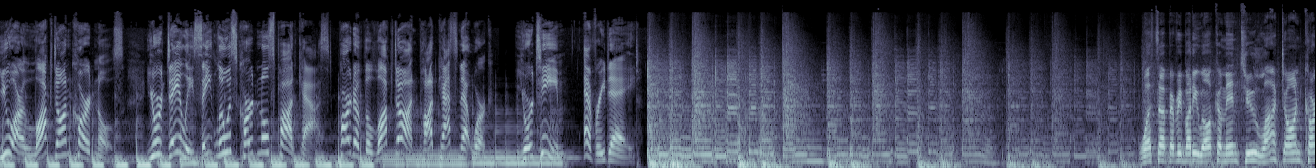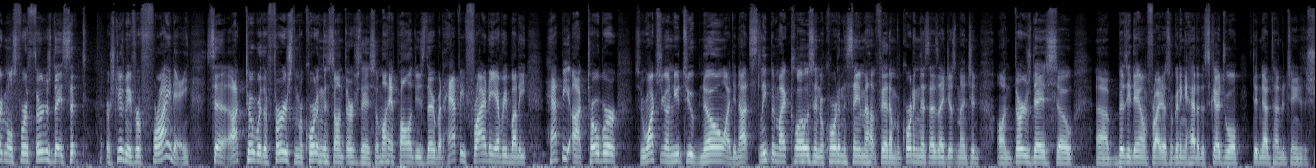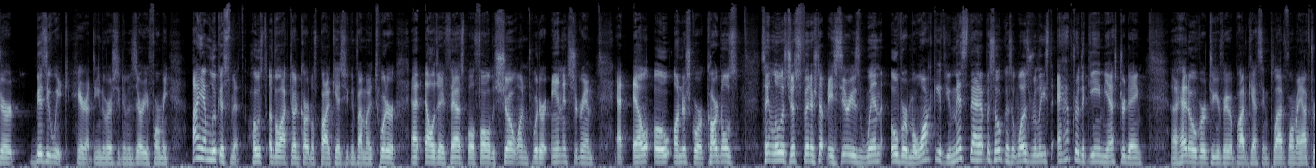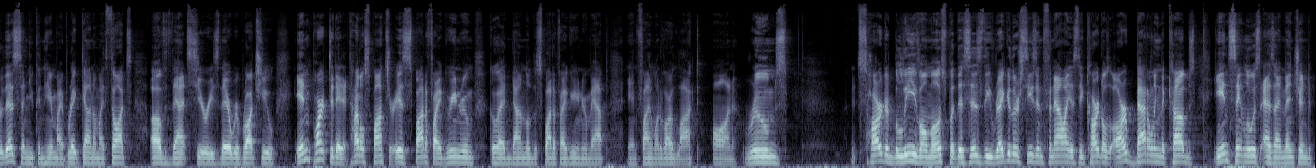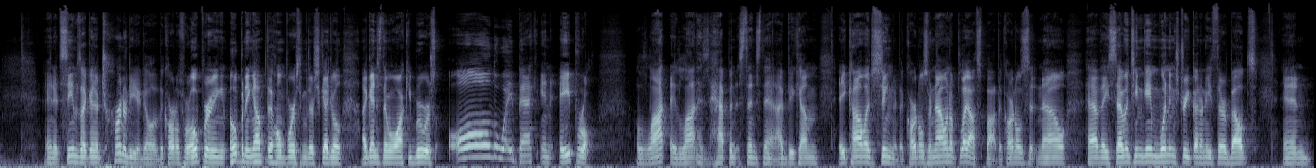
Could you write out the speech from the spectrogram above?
You are Locked On Cardinals, your daily St. Louis Cardinals podcast, part of the Locked On Podcast Network. Your team every day. What's up, everybody? Welcome into Locked On Cardinals for Thursday, September or excuse me, for Friday, October the 1st. I'm recording this on Thursday, so my apologies there. But happy Friday, everybody. Happy October. So you're watching on YouTube, no, I did not sleep in my clothes and record in the same outfit. I'm recording this, as I just mentioned, on Thursday. So uh, busy day on Friday, so we're getting ahead of the schedule. Didn't have time to change the shirt. Busy week here at the University of Missouri for me. I am Lucas Smith, host of the Locked On Cardinals podcast. You can find my Twitter at LJ Fastball. Follow the show on Twitter and Instagram at LO underscore Cardinals. St. Louis just finished up a series win over Milwaukee. If you missed that episode because it was released after the game yesterday, uh, head over to your favorite podcasting platform after this and you can hear my breakdown on my thoughts of that series there. We're brought you in part today. The title sponsor is Spotify Green Room. Go ahead and download the Spotify Green Room app and find one of our locked on rooms. It's hard to believe almost, but this is the regular season finale as the Cardinals are battling the Cubs in St. Louis, as I mentioned and it seems like an eternity ago the Cardinals were opening opening up the home portion of their schedule against the Milwaukee Brewers all the way back in April. A lot, a lot has happened since then. I've become a college senior. The Cardinals are now in a playoff spot. The Cardinals now have a 17 game winning streak underneath their belts, and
